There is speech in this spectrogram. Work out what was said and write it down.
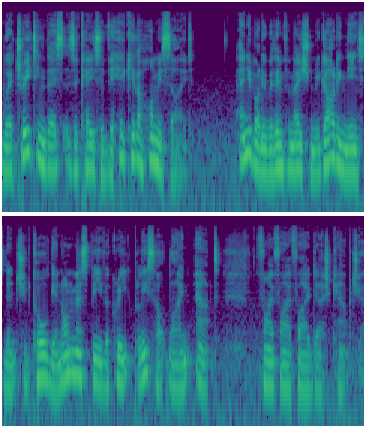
We're treating this as a case of vehicular homicide. Anybody with information regarding the incident should call the anonymous Beaver Creek police hotline at 555 capture.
